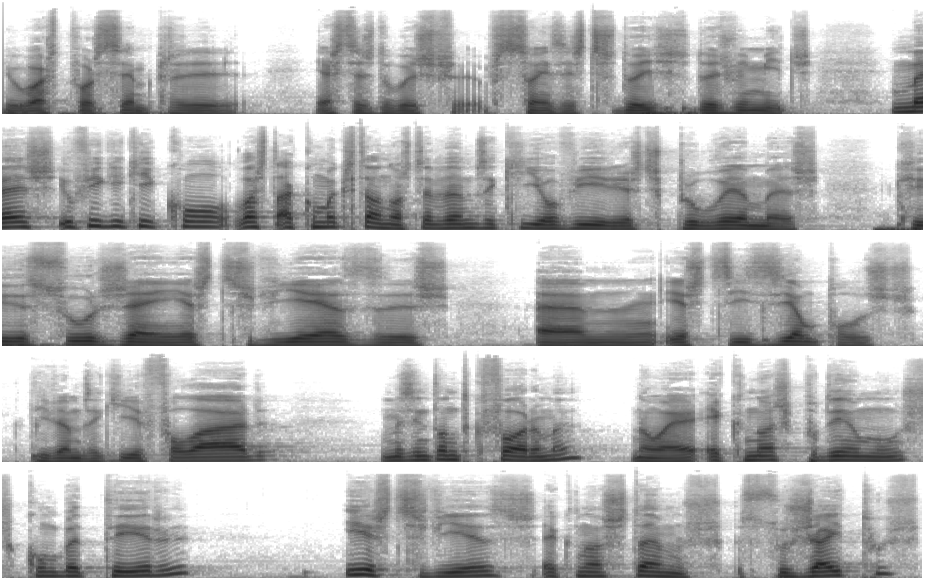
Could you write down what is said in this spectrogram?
Eu gosto de pôr sempre estas duas versões, estes dois, dois limites. Mas eu fico aqui com, lá está, com uma questão. Nós estamos aqui a ouvir estes problemas que surgem, estes vieses um, estes exemplos que tivemos aqui a falar, mas então de que forma, não é? É que nós podemos combater estes vieses a que nós estamos sujeitos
